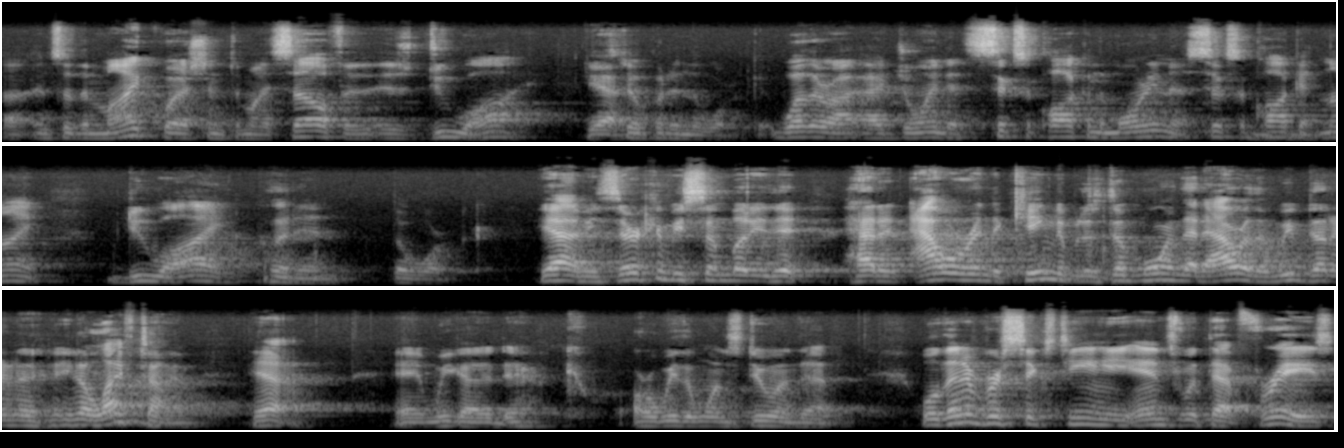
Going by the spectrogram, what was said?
Uh, and so then my question to myself is, is do I yeah. still put in the work? Whether I, I, joined at six o'clock in the morning, at six o'clock mm-hmm. at night, do I put in the work? Yeah, I mean, there can be somebody that had an hour in the kingdom but has done more in that hour than we've done in a, in a lifetime. Yeah, and we got to. Are we the ones doing that? Well, then in verse 16, he ends with that phrase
